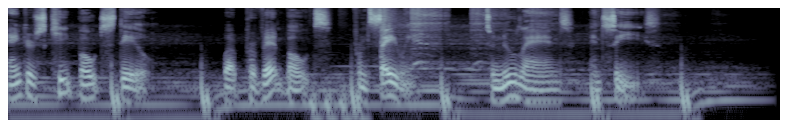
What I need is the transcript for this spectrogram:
Anchors keep boats still, but prevent boats from sailing to new lands and seas.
